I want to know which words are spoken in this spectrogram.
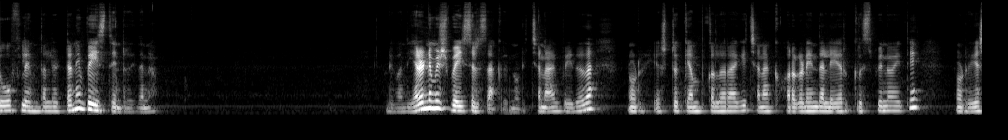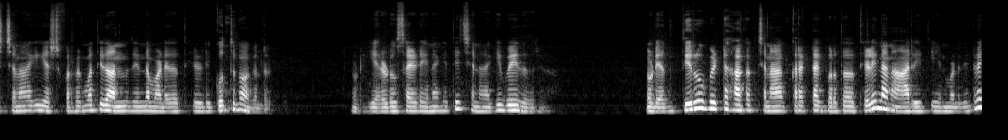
ಲೋ ಫ್ಲೇಮ್ದಲ್ಲಿಟ್ಟನೆ ಬೇಯಿಸ್ತೀನಿ ರೀ ಇದನ್ನು. ನೋಡಿ, ಒಂದು ಎರಡು ನಿಮಿಷ ಬೇಯಿಸ್ರಿ ಸಾಕ್ರಿ ನೋಡಿ, ಚೆನ್ನಾಗಿ ಬೇಯ್ದದ. ನೋಡಿರಿ, ಎಷ್ಟು ಕೆಂಪು ಕಲರಾಗಿ ಚೆನ್ನಾಗಿ ಹೊರಗಡೆಯಿಂದ ಲೇಯರ್ ಕ್ರಿಸ್ಪಿನೂ ಐತಿ. ನೋಡಿರಿ, ಎಷ್ಟು ಚೆನ್ನಾಗಿ, ಎಷ್ಟು ಪರ್ಫೆಕ್ಟ್ ಮತ್ತು ಇದು ಅನ್ನದಿಂದ ಮಾಡ್ಯದ ಅಂತ ಹೇಳಿ ಗೊತ್ತೂ ಆಗಲ್ಲ ರೀ ನೋಡಿ, ಎರಡು ಸೈಡ್ ಏನಾಗೈತಿ? ಚೆನ್ನಾಗಿ ಬೇಯ್ದದ್ರಿ ನೋಡಿ, ಅದು ತಿರುವು ಬಿಟ್ಟು ಹಾಕಕ್ಕೆ ಚೆನ್ನಾಗಿ ಕರೆಕ್ಟಾಗಿ ಬರ್ತದೆ ಅಂತ ಹೇಳಿ ನಾನು ಆ ರೀತಿ ಏನು ಮಾಡಿದ್ದೀನಿ ರೀ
